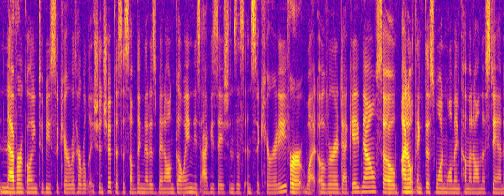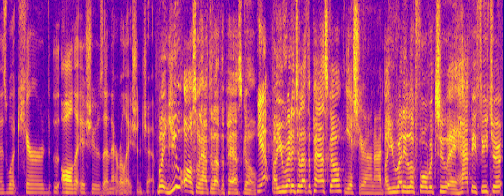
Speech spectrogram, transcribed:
never going to be secure with her relationship. This is something that has been ongoing, these accusations, this insecurity for what, over a decade now. So I don't think this one woman coming on the stand is what cured all the issues in their relationship. But you also have to let the past go. Yep. Are you ready to let the past go? Yes, Your Honor, I Are you ready to look forward to a happy future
